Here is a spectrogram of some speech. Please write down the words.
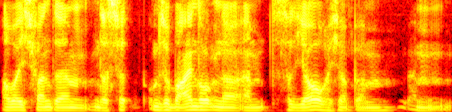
Aber ich fand ähm, das umso beeindruckender. Ähm, das hatte ich auch. Ich habe ähm, ähm,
